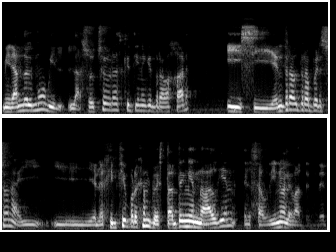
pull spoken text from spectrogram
mirando el móvil las ocho horas que tiene que trabajar y si entra otra persona y, y, el egipcio, por ejemplo, está atendiendo a alguien, el saudí no le va a atender.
